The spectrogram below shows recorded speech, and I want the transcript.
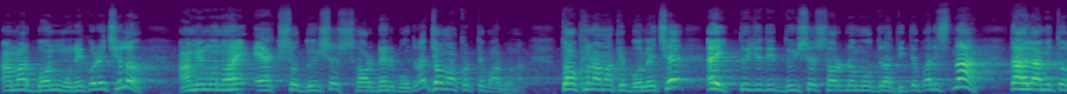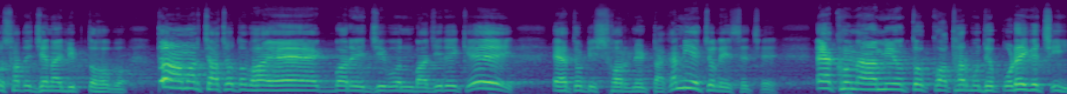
আমার বোন মনে করেছিল আমি মনে হয় একশো, দুইশো স্বর্ণের মুদ্রা জমা করতে পারব না। তখন আমাকে বলেছে, এই, তুই যদি দুইশো স্বর্ণ মুদ্রা দিতে পারিস না, তাহলে আমি তোর সাথে জেনায় লিপ্ত হব। তো আমার চাচাতো ভাই একবারে জীবন বাজি রেখে এতটি স্বর্ণের টাকা নিয়ে চলে এসেছে। এখন আমিও তো কথার মধ্যে পড়ে গেছি,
